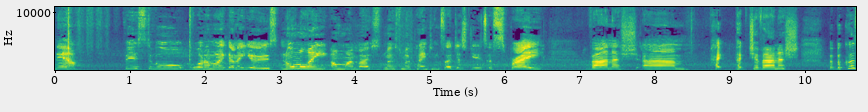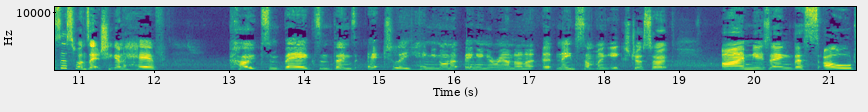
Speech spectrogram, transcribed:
Now, first of all, what am I going to use? Normally on my most, most of my paintings I just use a spray varnish, um, picture varnish, but because this one's actually going to have coats and bags and things actually hanging on it, banging around on it, it needs something extra. So I'm using this old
